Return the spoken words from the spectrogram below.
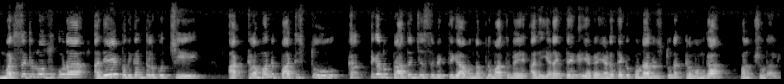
మరుసటి రోజు కూడా అదే పది గంటలకు వచ్చి ఆ క్రమాన్ని పాటిస్తూ కరెక్ట్గా నువ్వు ప్రార్థన చేసే వ్యక్తిగా ఉన్నప్పుడు మాత్రమే అది ఎడతెగ ఎడతెగకుండా నడుస్తున్న క్రమంగా మనం చూడాలి.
